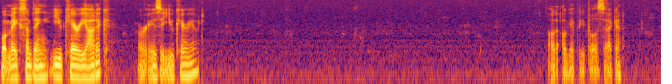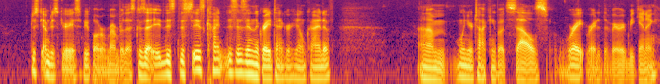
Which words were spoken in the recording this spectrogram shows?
What makes something eukaryotic or is a eukaryote? I'll, I'll give people a second. Just I'm just curious if people remember this because uh, this this is kind this is in the grade ten curriculum kind of. Um, when you're talking about cells, right right at the very beginning.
